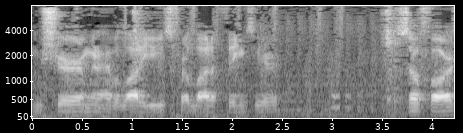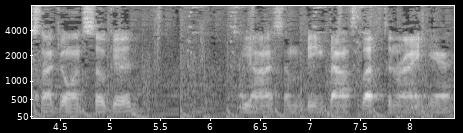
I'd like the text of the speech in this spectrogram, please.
I'm sure I'm going to have a lot of use for a lot of things here. So far, it's not going so good. To be honest, I'm being bounced left and right here.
